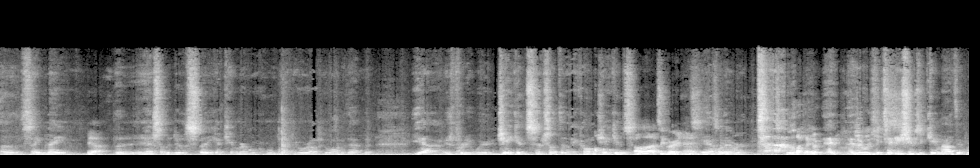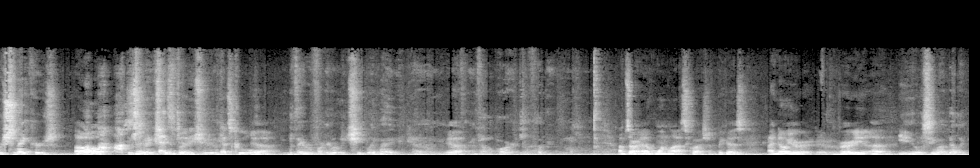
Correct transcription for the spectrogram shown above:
uh, the same name. Yeah. But it has something to do with snake. I can't remember exactly where I was going with that, but yeah, it's pretty weird. Jenkins or something, they call them Jenkins. Oh, that's a great name. Yeah, whatever. And then there was the tennis shoes that came out that were snakers, Oh, the snakeskin That's tennis shoes. That's cool. yeah. But they were fucking really cheaply made. You know? Yeah. And fell apart. I'm sorry. I have one last question because I know you're very. Um, you to see my belly?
